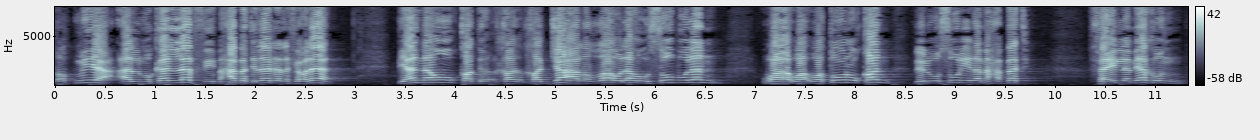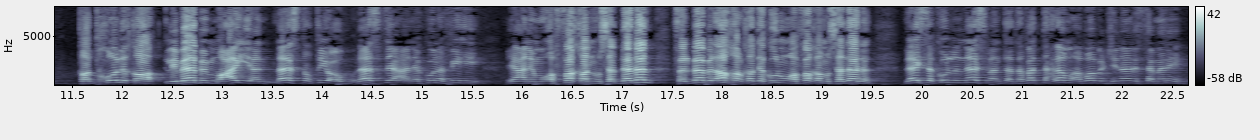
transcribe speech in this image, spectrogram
تطميع المكلف في محبة الله جل في علاه بأنه قد قد جعل الله له سبلا وطرقا للوصول إلى محبته. فإن لم يكن قد خلق لباب معين لا يستطيعه لا يستطيع أن يكون فيه يعني موفقا مسددا فالباب الآخر قد يكون موفقا مسددا. ليس كل الناس من تتفتح لهم أبواب الجنان الثمانية.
